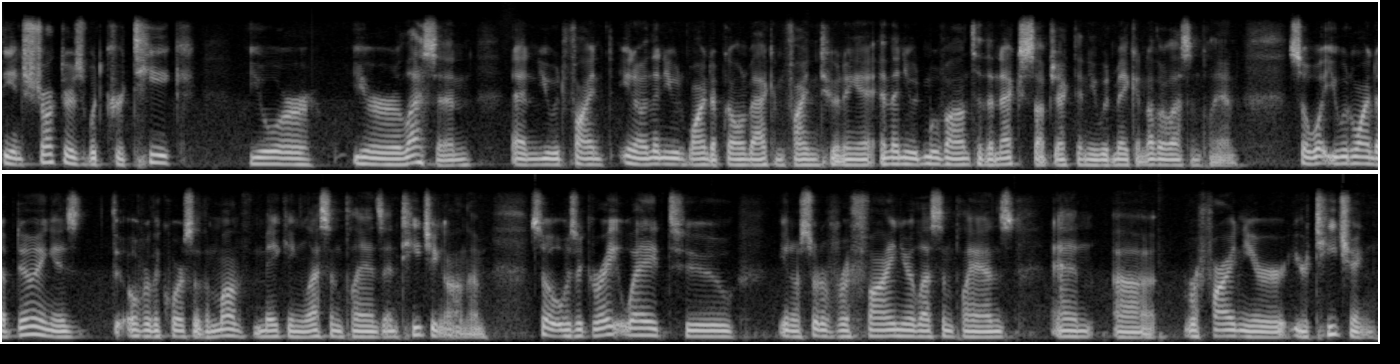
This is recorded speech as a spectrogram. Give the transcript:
the instructors would critique your your lesson and you would find you know and then you would wind up going back and fine tuning it and then you would move on to the next subject and you would make another lesson plan. So what you would wind up doing is over the course of the month making lesson plans and teaching on them. So it was a great way to you know sort of refine your lesson plans and uh, refine your your teaching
